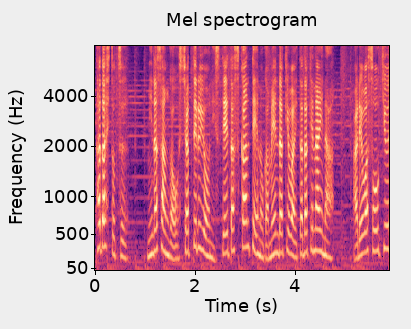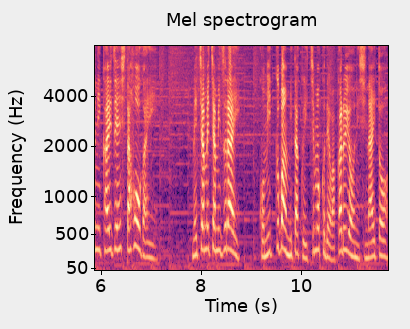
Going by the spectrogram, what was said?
ただ一つ皆さんがおっしゃってるようにステータス鑑定の画面だけはいただけないな。あれは早急に改善した方がいい。めちゃめちゃ見づらい。コミック版見たく一目でわかるようにしないと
